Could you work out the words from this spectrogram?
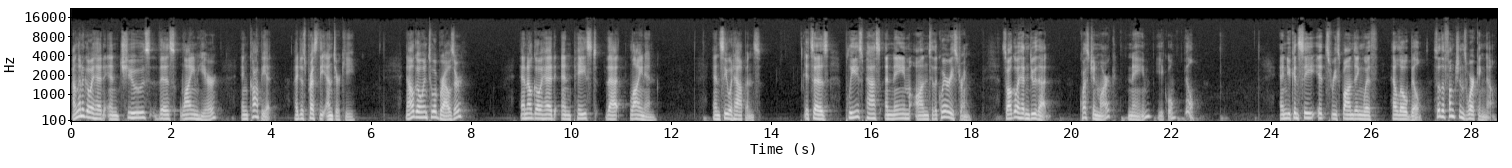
I'm going to go ahead and choose this line here and copy it. I just press the Enter key. Now I'll go into a browser and I'll go ahead and paste that line in and see what happens. It says, please pass a name onto the query string. So I'll go ahead and do that. Question mark, name equal Bill. And you can see it's responding with hello Bill. So the function's working now.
